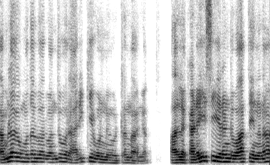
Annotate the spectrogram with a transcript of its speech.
தமிழக முதல்வர் வந்து ஒரு அறிக்கை ஒண்ணு விட்டிருந்தாங்க. அதுல கடைசி இரண்டு வார்த்தை என்னன்னா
